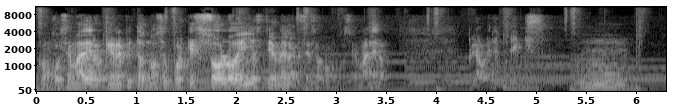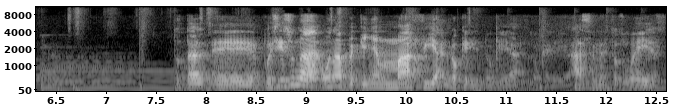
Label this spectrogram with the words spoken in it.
con José Madero. Que repito, no sé por qué solo ellos tienen el acceso con José Madero. Pero bueno, X. Mm. Total, eh, pues sí es una, una, pequeña mafia lo que, lo, que, lo que hacen estos güeyes.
